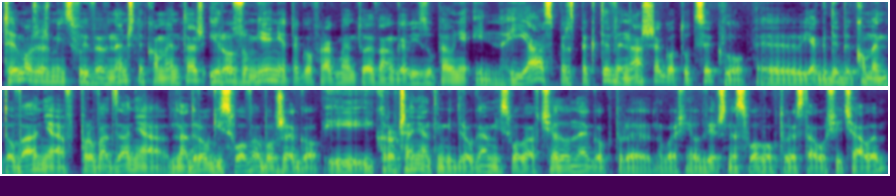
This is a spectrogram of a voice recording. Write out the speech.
ty możesz mieć swój wewnętrzny komentarz i rozumienie tego fragmentu Ewangelii zupełnie inne. I ja z perspektywy naszego tu cyklu, y, jak gdyby komentowania, wprowadzania na drogi Słowa Bożego i, i kroczenia tymi drogami Słowa wcielonego, które, no właśnie odwieczne słowo, które stało się ciałem.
